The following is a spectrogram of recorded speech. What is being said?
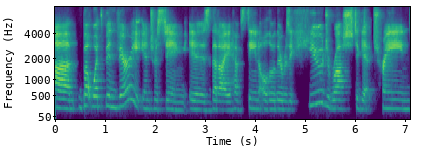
um, but what's been very interesting is that I have seen, although there was a huge rush to get trained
